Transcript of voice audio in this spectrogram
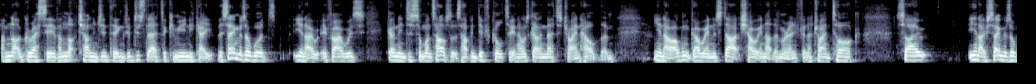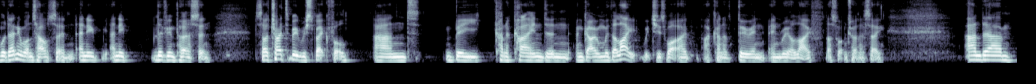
I'm not aggressive. I'm not challenging things. I'm just there to communicate. The same as I would, you know, if I was going into someone's house that's having difficulty and I was going there to try and help them. You know, I wouldn't go in and start shouting at them or anything. I try and talk. So, you know, same as I would anyone's house and any any living person. So I tried to be respectful and be kind of kind and, and going with the light, which is what I, I kind of do in, in real life. That's what I'm trying to say. And um,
